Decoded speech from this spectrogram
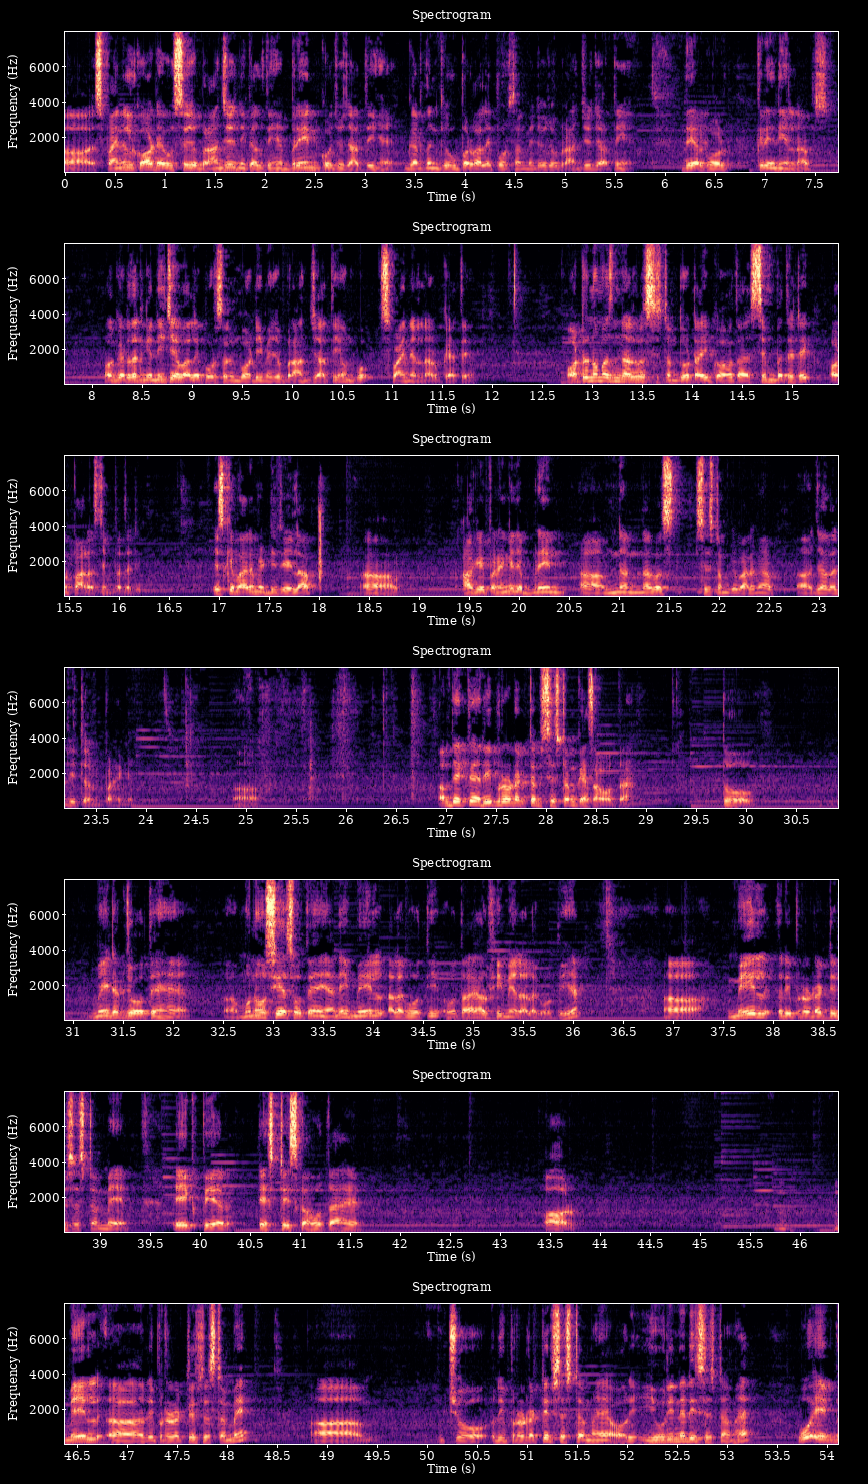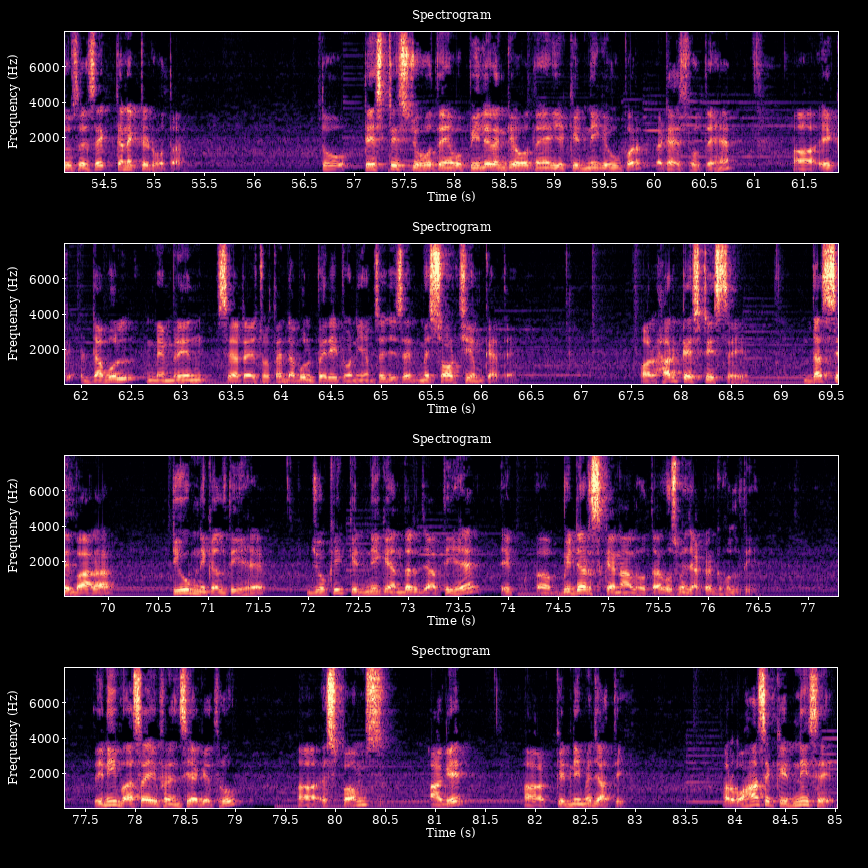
स्पाइनल कॉर्ड है, उससे जो ब्रांचेज निकलती हैं, ब्रेन को जो जाती हैं, गर्दन के ऊपर वाले पोर्शन में जो जो ब्रांचेज जाती हैं they are called cranial nerves और गर्दन के नीचे वाले पोर्शन में बॉडी में जो ब्रांच जाती है, उनको स्पाइनल नर्व कहते हैं। ऑटोनोमस नर्वस सिस्टम दो टाइप का होता है सिंपैथेटिक और पैरासिम्पैथेटिक इसके बारे में डिटेल आप आगे पढ़ेंगे, जब ब्रेन नर्वस सिस्टम के बारे में आप ज़्यादा डिटेल में पढ़ेंगे। अब देखते हैं रिप्रोडक्टिव सिस्टम कैसा होता है। तो मेढक जो होते हैं मोनोसियस होते हैं यानी मेल अलग होती होता है और फीमेल अलग होती है। आ, मेल रिप्रोडक्टिव सिस्टम में एक पेयर टेस्टिस का होता है और मेल रिप्रोडक्टिव सिस्टम में uh, जो रिप्रोडक्टिव सिस्टम है और यूरिनरी सिस्टम है वो एक दूसरे से कनेक्टेड होता है। तो टेस्टिस जो होते हैं वो पीले रंग के होते हैं, ये किडनी के ऊपर अटैच होते हैं। एक डबल मेम्ब्रेन से अटैच होते हैं डबल पेरिटोनियम से, जिसे मिसॉर्चियम कहते हैं। और हर टेस्टिस से 10 से 12 ट्यूब निकलती है, जो कि किडनी के अंदर जाती है, एक बिडर्स कैनाल होता है, उसमें जाकर खुलती है। तो इन्हीं वासा इफ्रेंसिया के थ्रू स्पम्स आगे किडनी में जाती। और वहाँ से किडनी से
